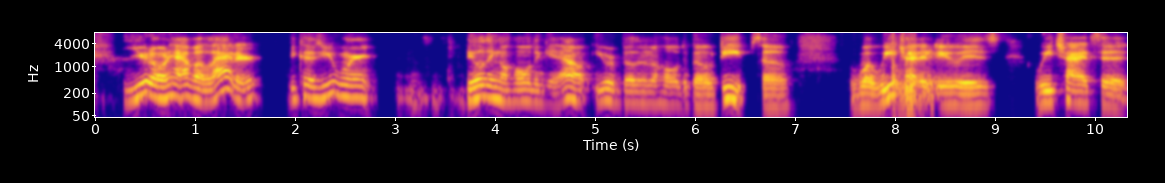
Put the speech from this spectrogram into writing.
you don't have a ladder because you weren't building a hole to get out. You were building a hole to go deep. So what we try to do is we try to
